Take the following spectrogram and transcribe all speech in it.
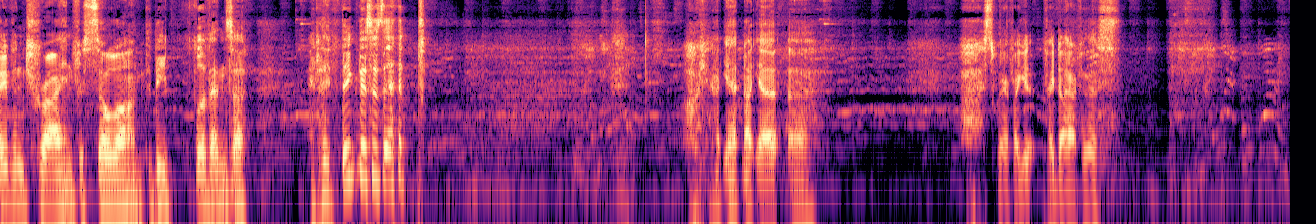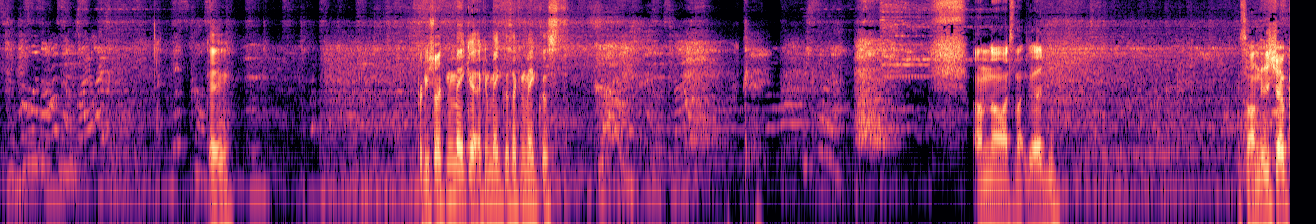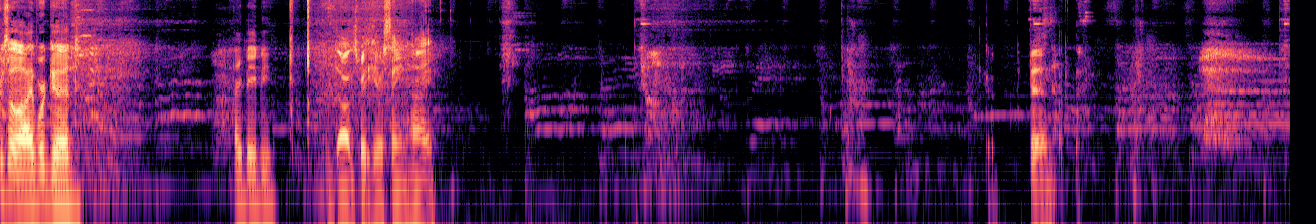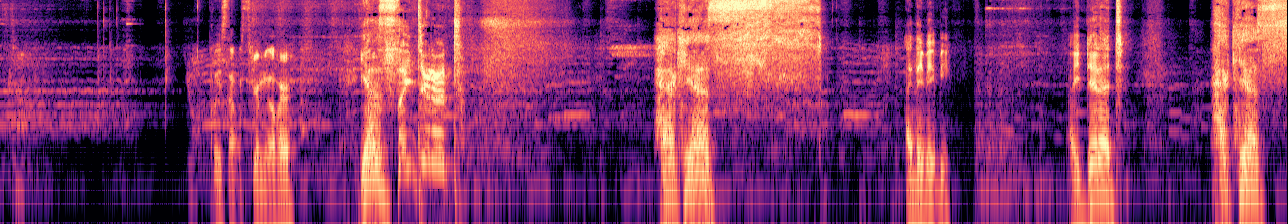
I've been trying for so long to beat Lavenza, and I think this is it. Okay, not yet, not yet. Uh, I swear, if I get if I die after this, okay. Pretty sure I can make it. I can make this. I can make this. Okay. Oh no, it's not good. As long as Joker's alive, we're good. Hi, baby. Dog's right here saying hi. Good. Ben. Please don't screw me over. Yes, I did it! Heck yes! Hi there, baby. I did it! Heck yes!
